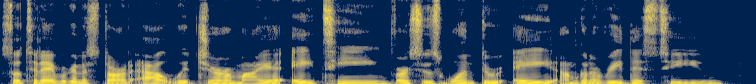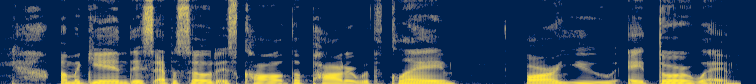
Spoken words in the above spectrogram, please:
So today we're going to start out with Jeremiah 18 verses 1 through 8. I'm going to read this to you. Um again, this episode is called The Potter with Clay. Are you a throwaway?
